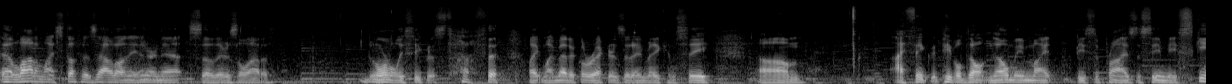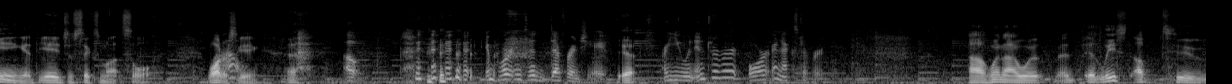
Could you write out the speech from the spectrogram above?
a lot of my stuff is out on the internet, so there's a lot of normally secret stuff, that, like my medical records that anybody can see. Um, I think that people don't know me might be surprised to see me skiing at the age of six months old, water Wow. skiing. Oh, important to differentiate. yeah. Are you an introvert or an extrovert? Uh, when I was, at, at least up to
